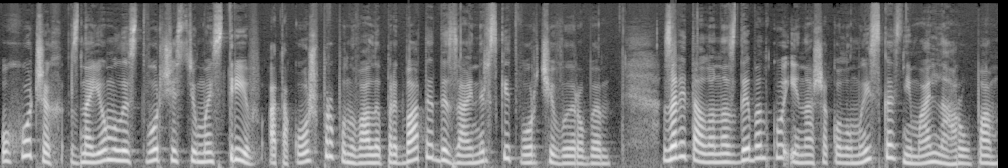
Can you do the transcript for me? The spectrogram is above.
охочих знайомили з творчістю майстрів, а також пропонували придбати дизайнерські творчі вироби. Завітала на здибанку і наша коломийська знімальна група.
